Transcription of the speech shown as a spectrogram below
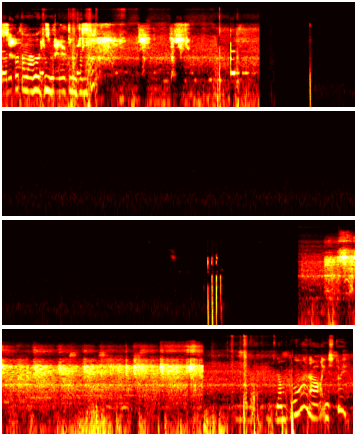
Hindi ko tama, huwag yung. Alam ko nga, nakakainis to eh.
